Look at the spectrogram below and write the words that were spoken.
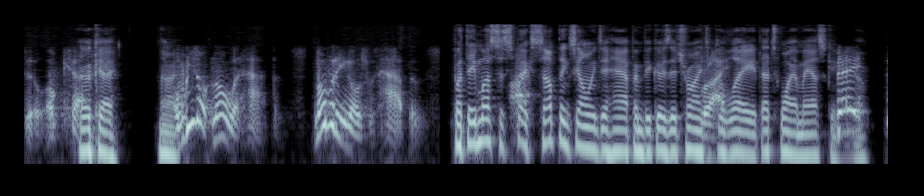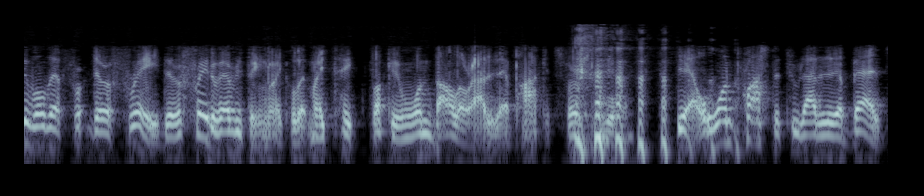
to. Okay. Okay. All right. We don't know what happens. Nobody knows what happens. But they must suspect ah. something's going to happen because they're trying to delay it. That's why I'm asking. They, you know. well, they're they're afraid. They're afraid of everything, Michael. That might take fucking one dollar out of their pockets first. of yeah, or one prostitute out of their beds.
